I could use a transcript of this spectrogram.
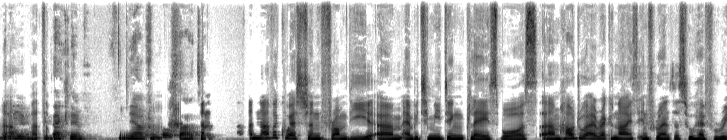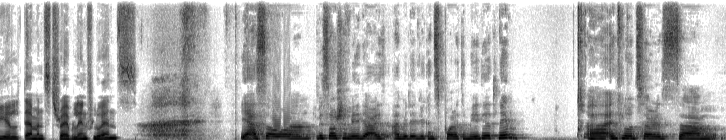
Yeah, yeah exactly. Yeah, from both sides. Another question from the um, MBT meeting place was um, How do I recognize influencers who have real demonstrable influence? Yeah, so um, with social media, I, I, believe you can spot it immediately. Uh, influencers um,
